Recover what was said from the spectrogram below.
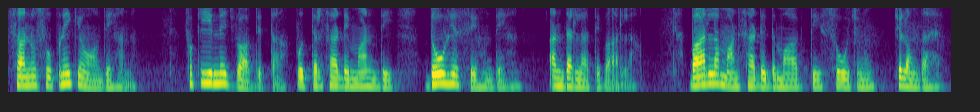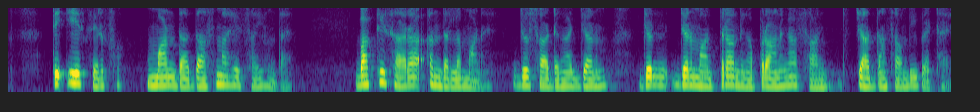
ਸਾਨੂੰ ਸੁਪਨੇ ਕਿਉਂ ਆਉਂਦੇ ਹਨ? ਫਕੀਰ ਨੇ ਜਵਾਬ ਦਿੱਤਾ, ਪੁੱਤਰ, ਸਾਡੇ ਮਨ ਦੇ ਦੋ ਹਿੱਸੇ ਹੁੰਦੇ ਹਨ, ਅੰਦਰਲਾ ਤੇ ਬਾਹਰਲਾ। ਬਾਹਰਲਾ ਮਨ ਸਾਡੇ ਦਿਮਾਗ ਤੇ ਸੋਚ ਨੂੰ ਚਲਾਉਂਦਾ ਹੈ ਤੇ ਇਹ ਸਿਰਫ ਮਨ ਦਾ ਦਸਵਾਂ ਹਿੱਸਾ ਹੀ ਹੁੰਦਾ ਹੈ। ਬਾਕੀ ਸਾਰਾ ਅੰਦਰਲਾ ਮਨ ਹੈ, ਜੋ ਸਾਡੀਆਂ ਜਨਮ, ਜਨ- ਜਨਮਾਂਤਰਾਂ ਦੀਆਂ ਪੁਰਾਣੀਆਂ ਸਾਂ- ਯਾਦਾਂ ਸਾਂਭੀ ਬੈਠਾ ਹੈ।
